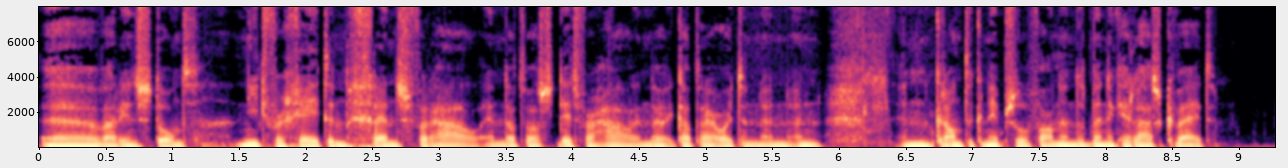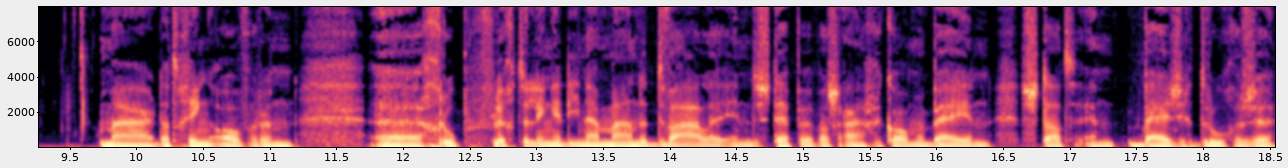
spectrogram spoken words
Uh, waarin stond niet vergeten grensverhaal. En dat was dit verhaal. En uh, ik had daar ooit een, een, een, een krantenknipsel van. En dat ben ik helaas kwijt. Maar dat ging over een groep vluchtelingen die na maanden dwalen in de steppen was aangekomen bij een stad. En bij zich droegen ze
